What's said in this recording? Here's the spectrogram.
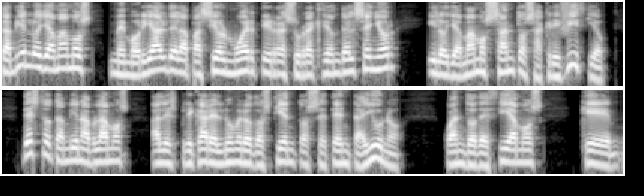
También lo llamamos memorial de la pasión, muerte y resurrección del Señor y lo llamamos santo sacrificio. De esto también hablamos al explicar el número 271, cuando decíamos que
